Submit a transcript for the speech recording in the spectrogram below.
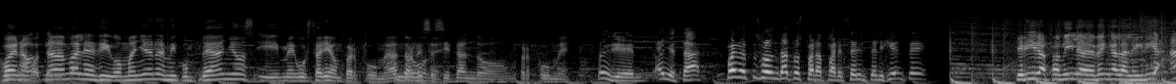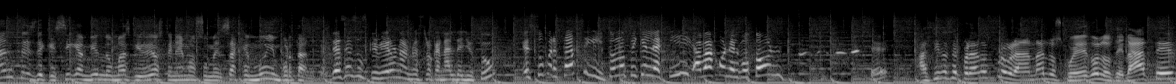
Bueno, nada más les digo, mañana es mi cumpleaños y me gustaría un perfume. Ando perfume. necesitando un perfume. Muy bien, ahí está. Bueno, estos fueron datos para parecer inteligente. Querida familia de Venga la Alegría, antes de que sigan viendo más videos, tenemos un mensaje muy importante. ¿Ya se suscribieron a nuestro canal de YouTube? Es súper fácil, solo píquenle aquí, abajo en el botón. ¿Eh? Así no se perderán los programas, los juegos, los debates.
